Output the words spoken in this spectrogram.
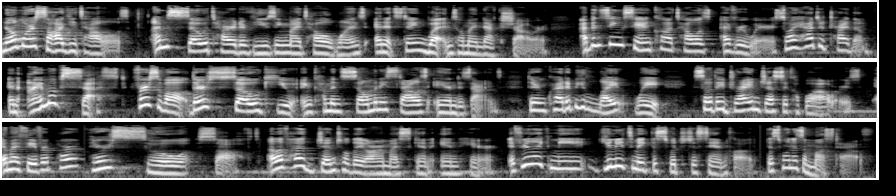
No more soggy towels. I'm so tired of using my towel once and it's staying wet until my next shower. I've been seeing Sand Cloud towels everywhere, so I had to try them. And I'm obsessed. First of all, they're so cute and come in so many styles and designs. They're incredibly lightweight, so they dry in just a couple hours. And my favorite part, they're so soft. I love how gentle they are on my skin and hair. If you're like me, you need to make the switch to SandCloud. This one is a must have.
